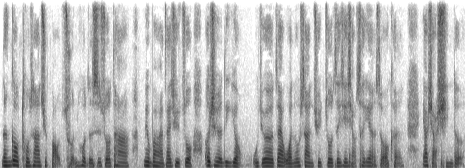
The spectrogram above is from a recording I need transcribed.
能够妥善去保存，或者是说他没有办法再去做二次利用，我觉得在网络上去做这些小测验的时候，可能要小心的，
